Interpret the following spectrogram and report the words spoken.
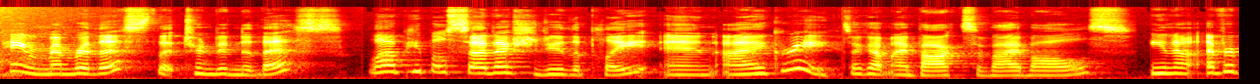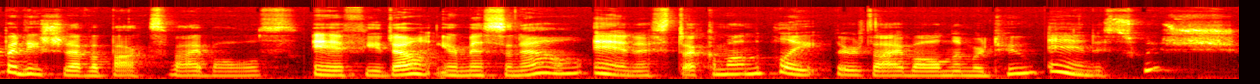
Hey, remember this that turned into this? A lot of people said I should do the plate, and I agree. So I got my box of eyeballs. You know, everybody should have a box of eyeballs. If you don't, you're missing out. And I stuck them on the plate. There's eyeball number two, and a swish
